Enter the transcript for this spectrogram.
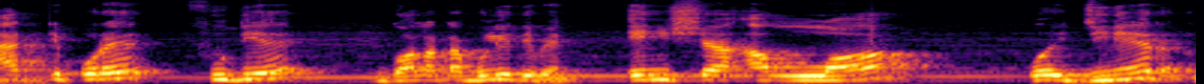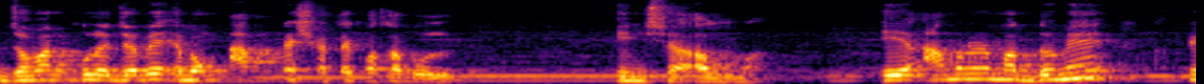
আয়াতটি পড়ে ফু দিয়ে গলাটা বুলিয়ে দিবেন। ইনশা আল্লাহ ওই জিনের জবান খুলে যাবে এবং আপনার সাথে কথা বলবে ইনশা আল্লাহ এই আমলের মাধ্যমে আপনি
